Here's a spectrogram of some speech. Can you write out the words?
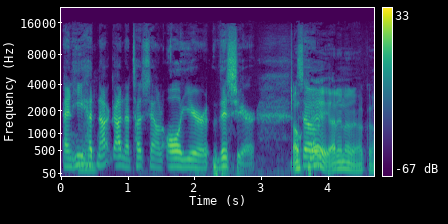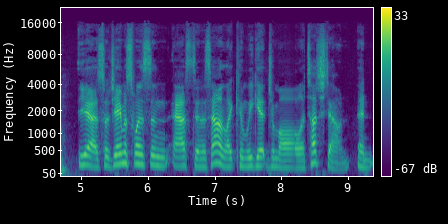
and he mm. had not gotten a touchdown all year this year. Okay, so, I didn't know that. Okay. Yeah, so Jameis Winston asked Dennis Allen, like, can we get Jamaal a touchdown? And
